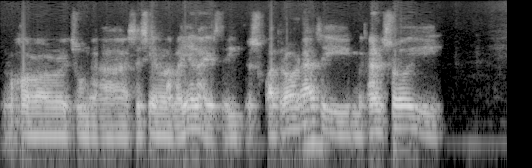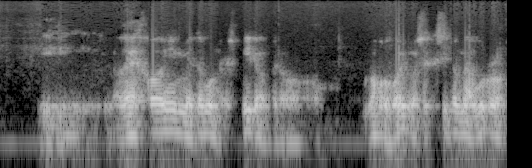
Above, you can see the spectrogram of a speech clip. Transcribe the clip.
A lo mejor he hecho una sesión en la mañana y estoy tres o cuatro horas y me canso y, lo dejo y me tomo un respiro, pero luego vuelvo, sé que si no me aburro.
